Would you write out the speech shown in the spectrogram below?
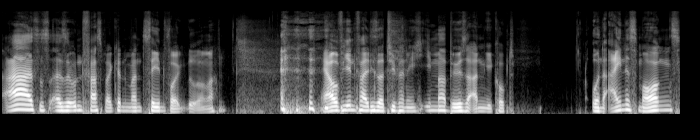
Ah, es ist also unfassbar. Könnte man zehn Folgen drüber machen. ja, auf jeden Fall, dieser Typ hat mich immer böse angeguckt. Und eines Morgens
